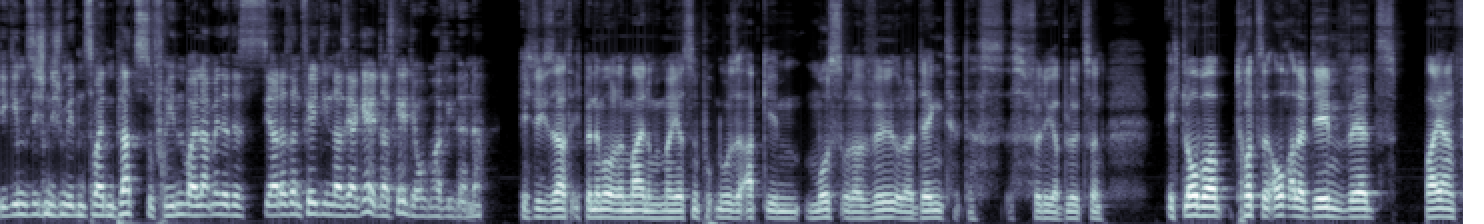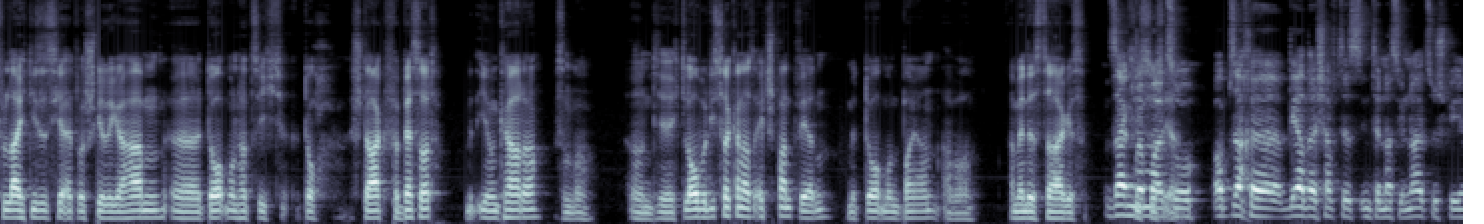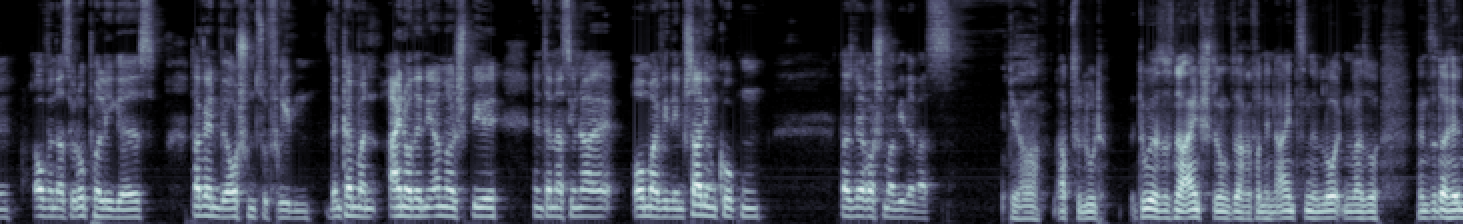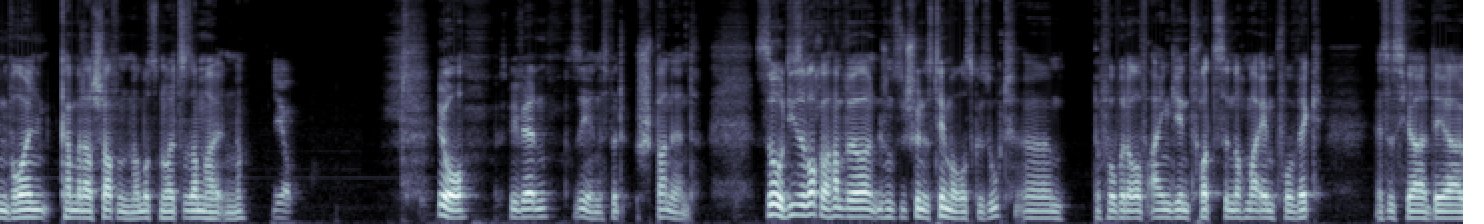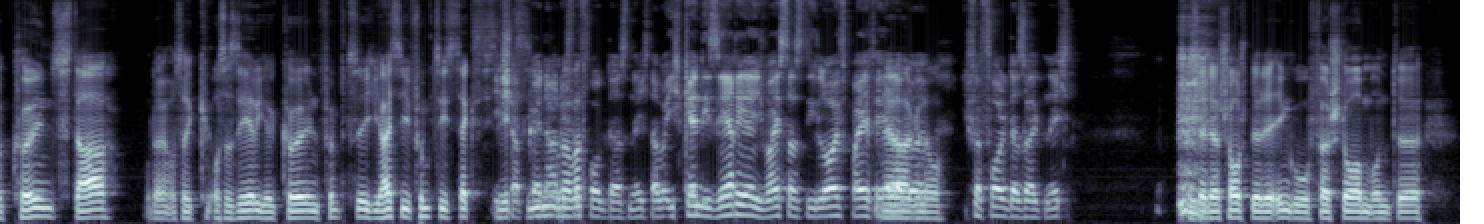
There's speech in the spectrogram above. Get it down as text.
die geben sich nicht mit dem zweiten Platz zufrieden, weil am Ende des Jahres dann fehlt ihnen das ja Geld, das Geld ja auch mal wieder, ne? Ich, wie gesagt, ich bin immer noch der Meinung, wenn man jetzt eine Prognose abgeben muss oder will oder denkt, das ist völliger Blödsinn. Ich glaube trotzdem auch alledem wird Bayern vielleicht dieses Jahr etwas schwieriger haben. Äh, Dortmund hat sich doch stark verbessert mit ihrem Kader. Und äh, ich glaube, dieses Jahr kann das echt spannend werden mit Dortmund Bayern, aber am Ende des Tages. Sagen wir mal so, Hauptsache Werder schafft es international zu spielen, auch wenn das Europa League ist. Da werden wir auch schon zufrieden. Dann kann man ein oder die andere Spiel international auch mal wieder im Stadion gucken. Das wäre auch schon mal wieder was. Ja, absolut. Du, es ist eine Einstellungssache von den einzelnen Leuten. Also, wenn sie dahin wollen, kann man das schaffen. Man muss nur halt zusammenhalten, ne? Ja. Ja, wir werden sehen. Es wird spannend. So, diese Woche haben wir uns ein schönes Thema rausgesucht. Ähm, bevor wir darauf eingehen, trotzdem nochmal eben vorweg. Es ist ja der Köln-Star oder aus der, aus der Serie Köln 50, wie heißt die? 50, 6, Ich habe keine Ahnung, ich verfolge das nicht. Aber ich kenne die Serie, ich weiß, dass die läuft bei RTL, ja, genau. ich verfolge das halt nicht. Ist ja der Schauspieler, der Ingo, verstorben und äh,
